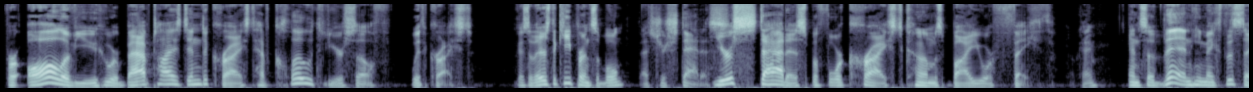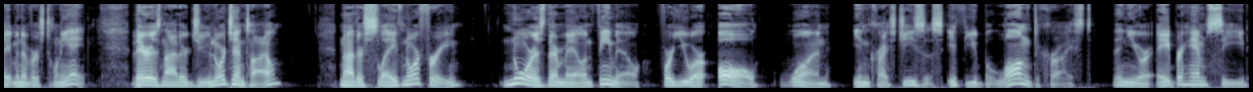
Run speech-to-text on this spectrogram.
For all of you who are baptized into Christ have clothed yourself with Christ. Okay, so there's the key principle. That's your status. Your status before Christ comes by your faith. okay. And so then he makes this statement in verse 28 There is neither Jew nor Gentile, neither slave nor free, nor is there male and female, for you are all one in Christ Jesus. If you belong to Christ, then you are Abraham's seed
